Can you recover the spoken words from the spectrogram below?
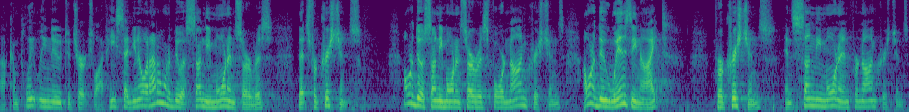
uh, completely new to church life. He said, You know what? I don't want to do a Sunday morning service that's for Christians. I want to do a Sunday morning service for non Christians. I want to do Wednesday night for Christians and Sunday morning for non Christians.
